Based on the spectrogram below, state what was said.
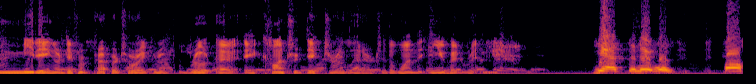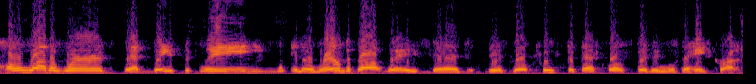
meeting or different preparatory group wrote a, a contradictory letter to the one that you had written. Yes, and it was a whole lot of words that basically, in a roundabout way, said there's no proof that that close fitting was a hate crime.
